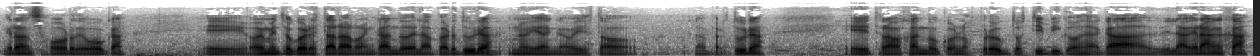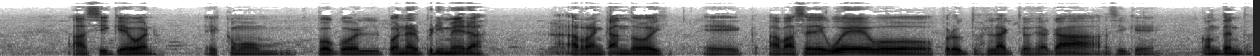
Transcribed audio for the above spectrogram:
gran sabor de boca. Eh, hoy me tocó estar arrancando de la apertura, no había, había estado en la apertura. Eh, trabajando con los productos típicos de acá, de la granja. Así que bueno, es como un poco el poner primera arrancando hoy, eh, a base de huevos, productos lácteos de acá, así que contento.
